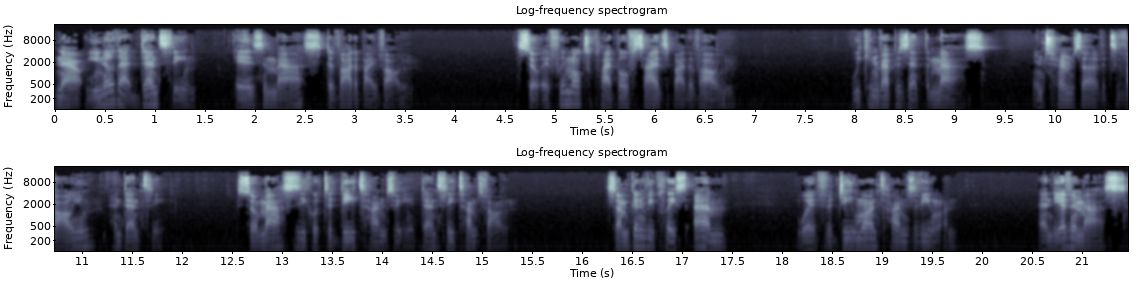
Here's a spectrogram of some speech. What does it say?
Now, you know that density is mass divided by volume. So if we multiply both sides by the volume, we can represent the mass in terms of its volume and density. So mass is equal to d times v, density times volume. So I'm going to replace m with d1 times v1, and the other mass,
